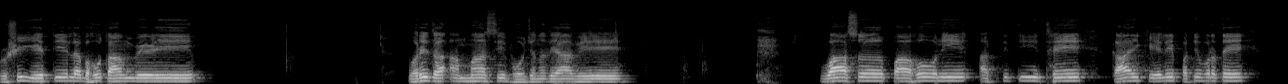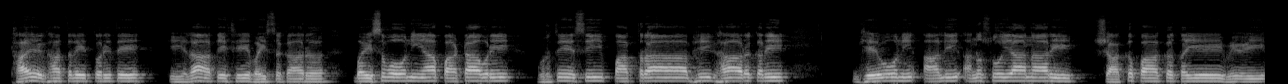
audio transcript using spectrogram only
ऋषी येतील बहुतां वेळी. त्वरित आम्हासी भोजन द्यावे. वास पाहोनी अतिथिथे काय केले पतिव्रते ठाय घातले त्वरिते केला तेथे बैसकार. बैसवोनिया पाटावरी घृतेसी पात्राभिघार करी. घेवोनी आली अनसोया नारी शाकपाक तये वेळी.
